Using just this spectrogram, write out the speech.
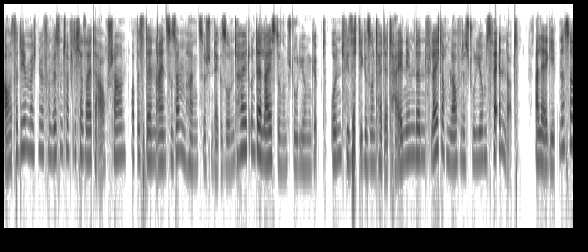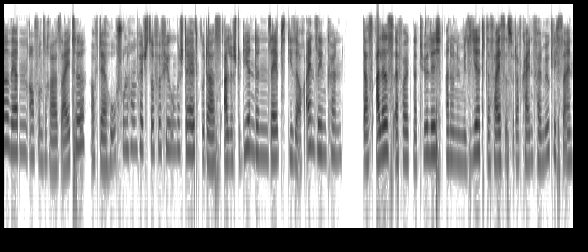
Außerdem möchten wir von wissenschaftlicher Seite auch schauen, ob es denn einen Zusammenhang zwischen der Gesundheit und der Leistung im Studium gibt und wie sich die Gesundheit der Teilnehmenden vielleicht auch im Laufe des Studiums verändert. Alle Ergebnisse werden auf unserer Seite auf der Hochschul-Homepage zur Verfügung gestellt, sodass alle Studierenden selbst diese auch einsehen können. Das alles erfolgt natürlich anonymisiert. Das heißt, es wird auf keinen Fall möglich sein,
